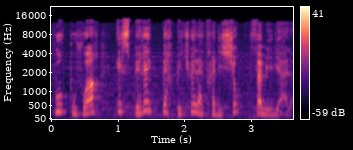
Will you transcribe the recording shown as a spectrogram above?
pour pouvoir espérer perpétuer la tradition familiale.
